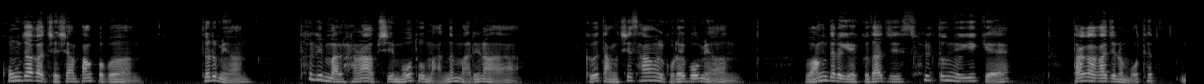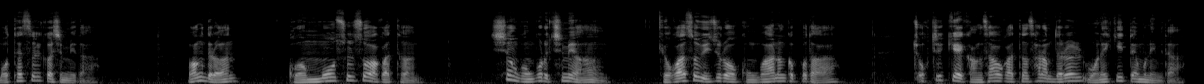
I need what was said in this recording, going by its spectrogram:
공자가 제시한 방법은 들으면 틀린 말 하나 없이 모두 맞는 말이나 그 당시 상황을 고려해보면 왕들에게 그다지 설득력 있게 다가가지는 못했, 못했을 것입니다. 왕들은 권모술수와 같은 시험 공부로 치면 교과서 위주로 공부하는 것보다 쪽집게 강사와 같은 사람들을 원했기 때문입니다.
